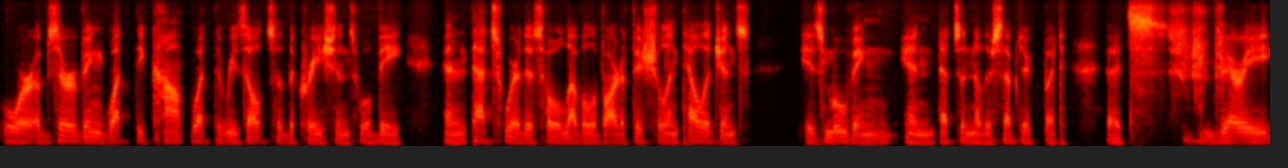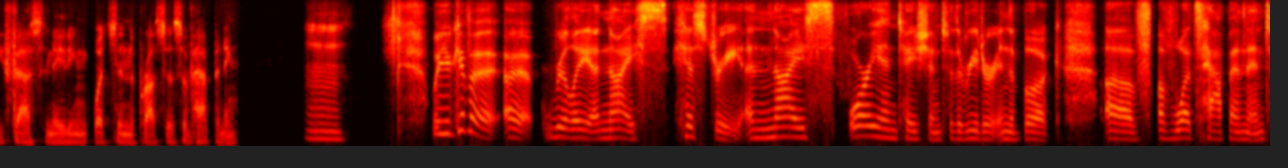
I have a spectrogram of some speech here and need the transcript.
or observing what the count, what the results of the creations will be, and that's where this whole level of artificial intelligence is moving, and that's another subject. But it's very fascinating what's in the process of happening. Mm. Well, you give a, a, really a nice history, a nice orientation to the reader in the book of of what's happened and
